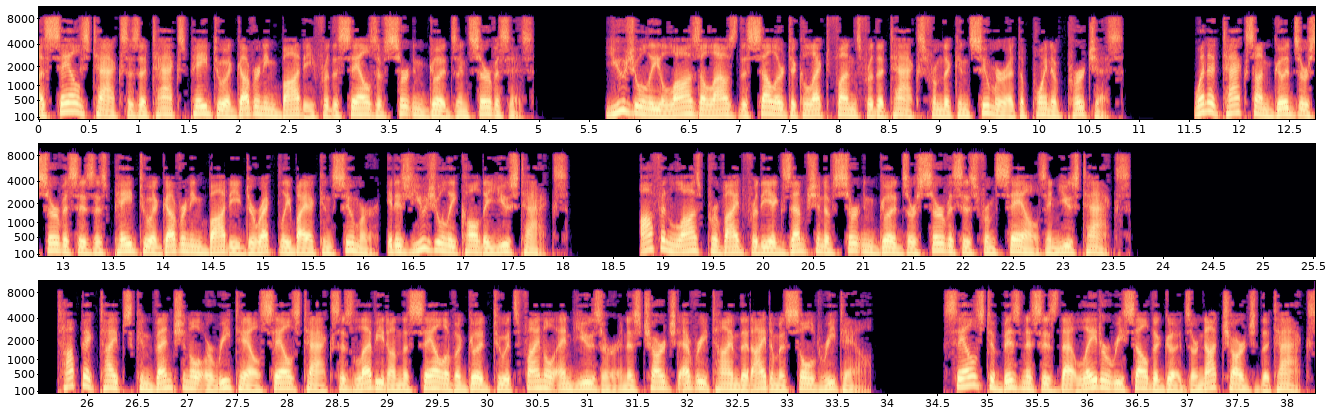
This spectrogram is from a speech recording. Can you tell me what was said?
A sales tax is a tax paid to a governing body for the sales of certain goods and services. Usually laws allows the seller to collect funds for the tax from the consumer at the point of purchase. When a tax on goods or services is paid to a governing body directly by a consumer, it is usually called a use tax. Often laws provide for the exemption of certain goods or services from sales and use tax. Topic types Conventional or retail sales tax is levied on the sale of a good to its final end user and is charged every time that item is sold retail. Sales to businesses that later resell the goods are not charged the tax.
